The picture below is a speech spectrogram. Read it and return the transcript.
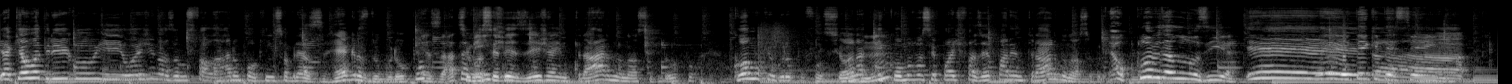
E aqui é o Rodrigo e hoje nós vamos falar um pouquinho sobre as regras do grupo. Exatamente. Se você deseja entrar no nosso grupo, como que o grupo funciona Uhum. e como você pode fazer para entrar no nosso grupo. É o Clube da Luluzia. Eita! tem que descer, hein?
